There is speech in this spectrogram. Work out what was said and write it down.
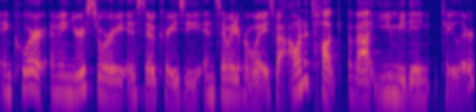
And Court, I mean, your story is so crazy in so many different ways. But I want to talk about you meeting Taylor.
